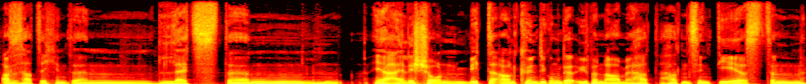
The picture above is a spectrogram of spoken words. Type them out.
Also es hat sich in den letzten ja eigentlich schon mit der Ankündigung der Übernahme hat, hatten sind die ersten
